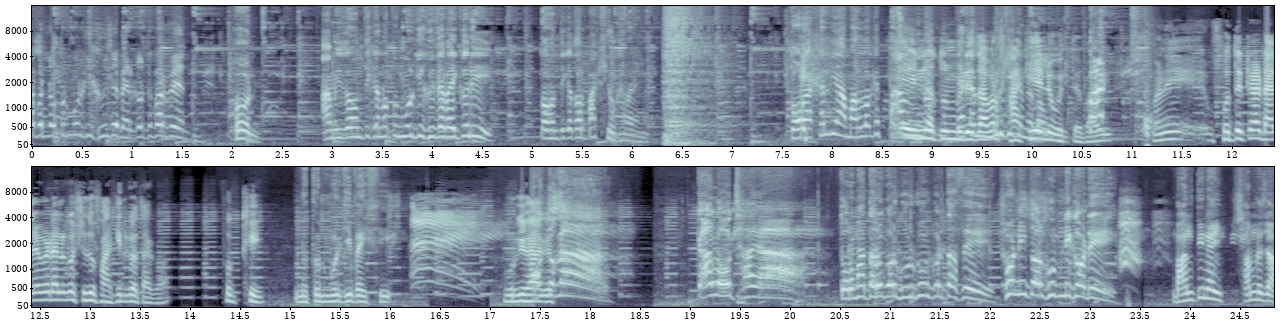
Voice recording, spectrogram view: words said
আবার নতুন মুরগি খুঁজে বের করতে পারবেন? হন আমি যখন থেকে নতুন মুরগি খুঁজে বাই করি তখন থেকে তোর পাখিও খারায় না। তোরা খালি আমার লগে তাল এই নতুন ভিডিওতে আবার ফাঁকি এলো করতে পারি মানে প্রত্যেকটা ডায়লগে ডায়লগে শুধু ফাঁকির কথা ক পক্ষী। নতুন মুরগি পাইছি। মুরগি ভাগ কালো ছায়া। তোর মাথার উপর ঘুরঘুর করতেছে। শনি তোর খুব নিকটে। ভাঙতি নাই সামনে যা।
